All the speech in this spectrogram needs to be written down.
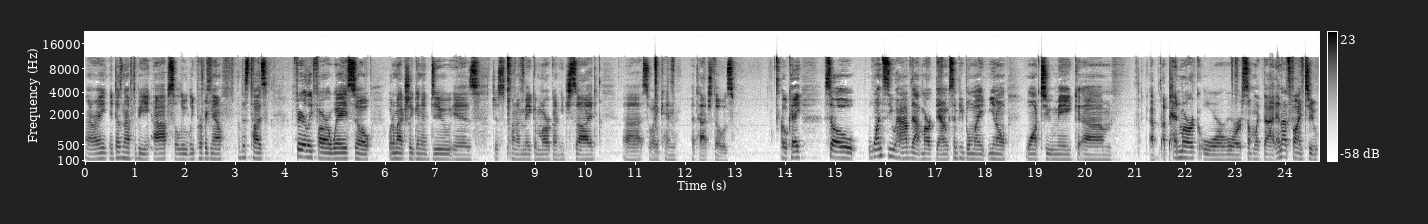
Alright, it doesn't have to be absolutely perfect now. This tie's fairly far away, so what I'm actually going to do is just kind of make a mark on each side uh, so I can attach those. Okay, so once you have that mark down, some people might, you know, want to make um, a, a, pen mark or, or something like that, and that's fine too.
